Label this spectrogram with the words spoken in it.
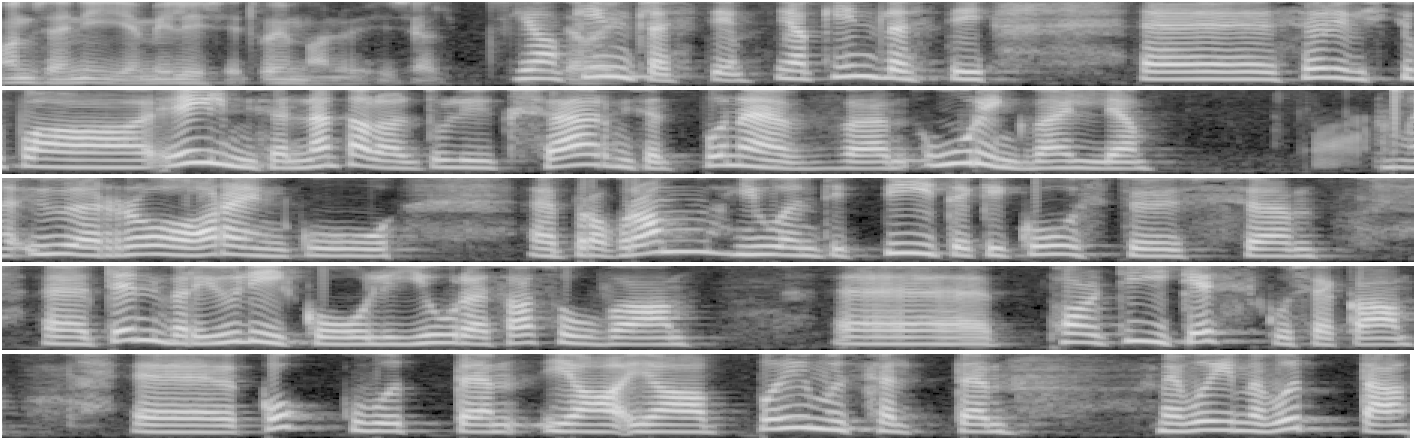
on see nii ja milliseid võimalusi sealt? ja kindlasti ja kindlasti. Eh, see oli vist juba eelmisel nädalal tuli üks äärmiselt põnev eh, uuring välja. ÜRO arenguprogramm UNDP tegi koostöös Äh, Denveri ülikooli juures asuva äh, Pardee keskusega äh, kokkuvõtte ja, ja põhimõtteliselt me võime võtta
